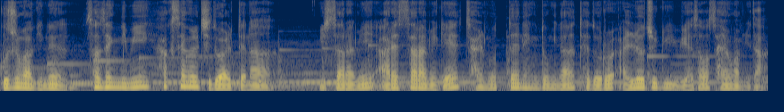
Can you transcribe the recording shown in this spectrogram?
꾸중하기는 선생님이 학생을 지도할 때나 윗사람이 아랫사람에게 잘못된 행동이나 태도를 알려주기 위해서 사용합니다.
